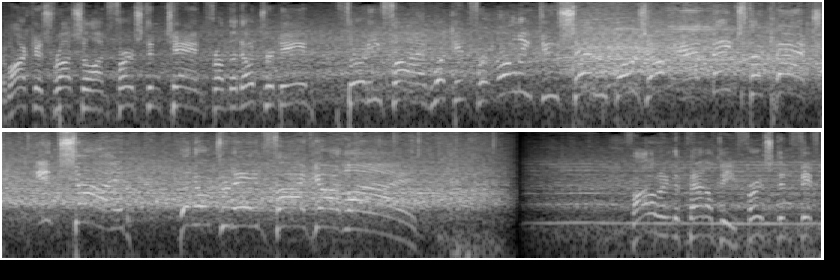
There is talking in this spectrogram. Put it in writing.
Jamarcus Russell on first and 10 from the Notre Dame 35, looking for early Doucet, who goes up and makes the catch inside the Notre Dame five-yard line. Following the penalty, first and 15.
